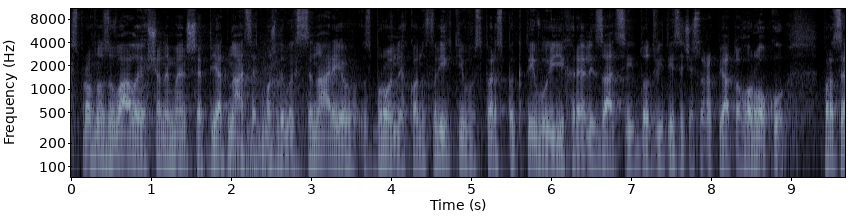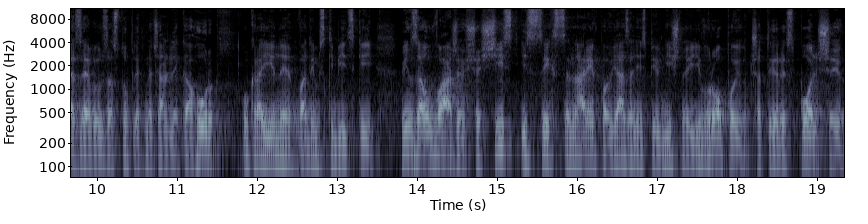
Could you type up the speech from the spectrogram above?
спрогнозували щонайменше 15 можливих сценаріїв збройних конфліктів з перспективою їх реалізації до 2045 року. Про це заявив заступник начальника ГУР України Вадим Скібіцький. Він зауважив, що шість із цих сценаріїв пов'язані з північною Європою, чотири з Польщею.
